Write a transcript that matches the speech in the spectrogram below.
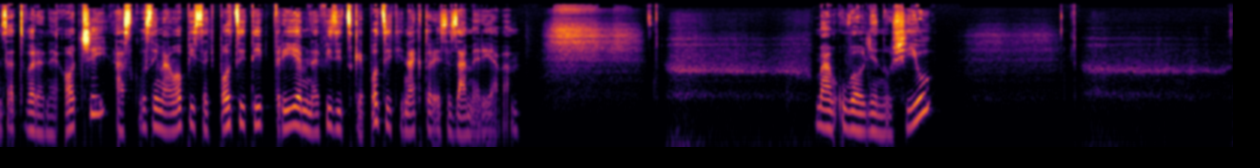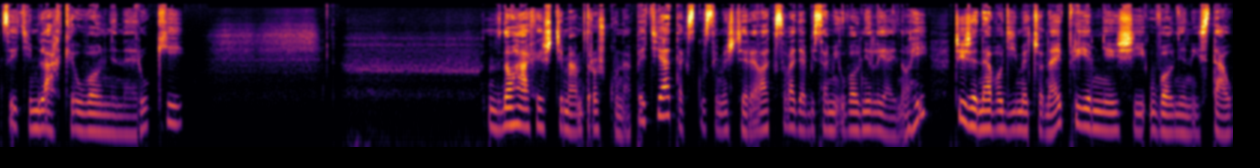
zatvorené oči a skúsim vám opísať pocity, príjemné fyzické pocity, na ktoré sa zameriavam mám uvoľnenú šiju, cítim ľahké uvoľnené ruky, v nohách ešte mám trošku napätia, tak skúsim ešte relaxovať, aby sa mi uvoľnili aj nohy, čiže navodíme čo najpríjemnejší uvoľnený stav.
